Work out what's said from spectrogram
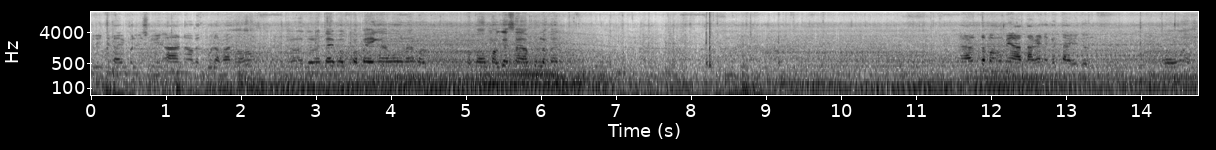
diretso tayo Valenzuela, ano, agad Bulacan. Oo. Uh, doon na tayo magpapahinga muna, magpapaumaga sa Bulacan. Nararamdaman ko may atake na agad tayo doon. Oo nga eh.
